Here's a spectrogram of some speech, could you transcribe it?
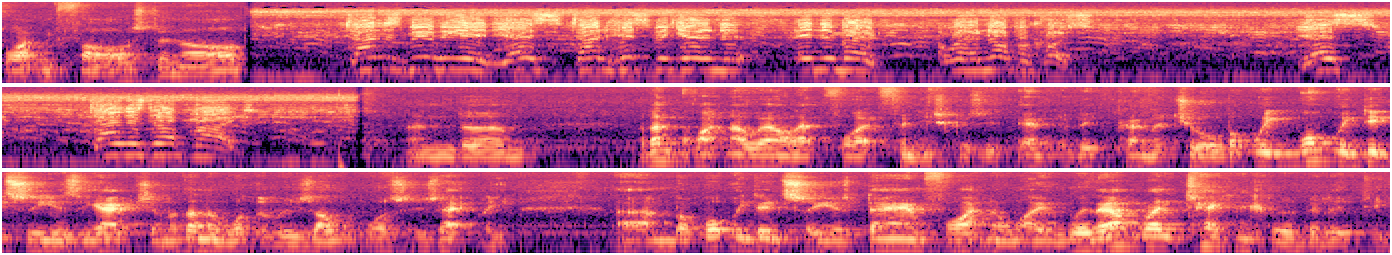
fighting fast and hard. Dan is moving in, yes? Dan hits McGinn in the, in the mouth with an uppercut. Yes? Dan is not marked. And um, I don't quite know how that fight finished because it ended a bit premature. But we, what we did see is the action. I don't know what the result was exactly, um, but what we did see is Dan fighting away without great technical ability.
